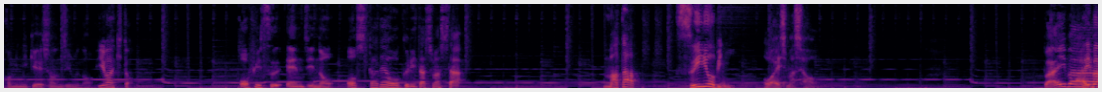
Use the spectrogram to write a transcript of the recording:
コミュニケーションジムの岩木と、オフィスエンジンの押下でお送りいたしました。また、水曜日にお会いしましょう。バイバイバイバ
